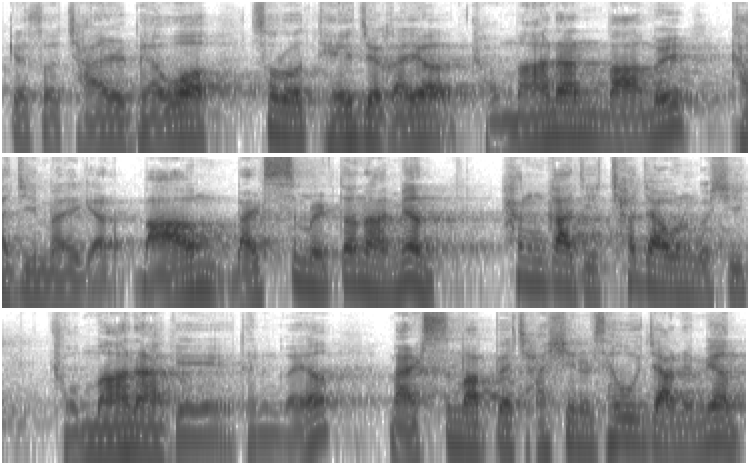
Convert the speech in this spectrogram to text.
그래서 잘 배워 서로 대적하여 교만한 마음을 가지 말게 하라. 마음 말씀을 떠나면 한 가지 찾아오는 것이 교만하게 되는 거예요. 말씀 앞에 자신을 세우지 않으면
